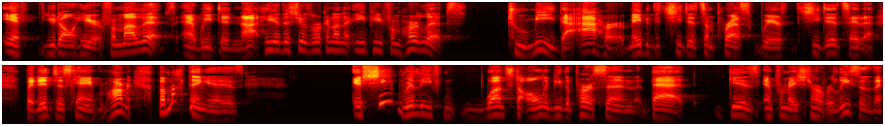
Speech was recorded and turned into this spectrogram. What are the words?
if you don't hear it from my lips. And we did not hear that she was working on an EP from her lips to me that I heard. Maybe that she did some press where she did say that, but it just came from Harmony. But my thing is, if she really wants to only be the person that gives information or releases, then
